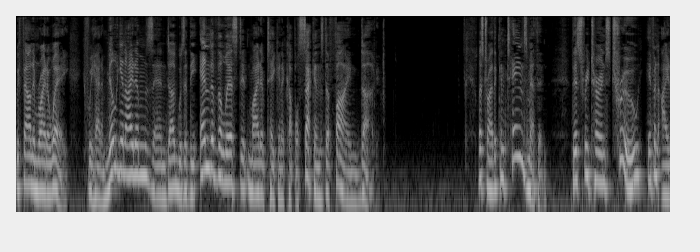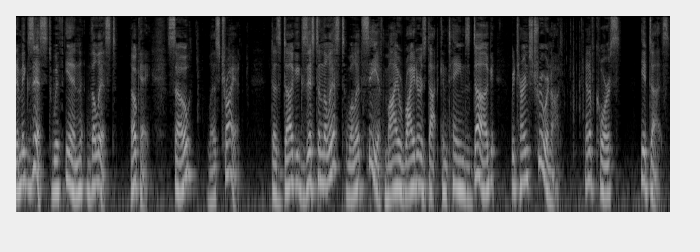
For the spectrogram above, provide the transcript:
We found him right away. If we had a million items and Doug was at the end of the list, it might have taken a couple seconds to find Doug. Let's try the contains method. This returns true if an item exists within the list. Okay, so let's try it. Does Doug exist in the list? Well, let's see if my writers.contains Doug returns true or not. And of course, it does.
